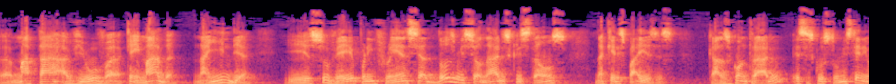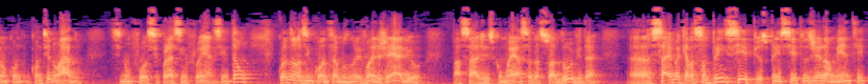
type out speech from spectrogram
uh, matar a viúva queimada na Índia, e isso veio por influência dos missionários cristãos naqueles países. Caso contrário, esses costumes teriam continuado se não fosse por essa influência. Então, quando nós encontramos no Evangelho passagens como essa da sua dúvida, uh, saiba que elas são princípios, princípios geralmente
